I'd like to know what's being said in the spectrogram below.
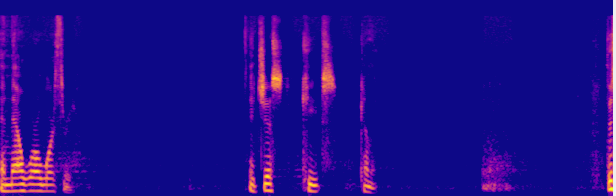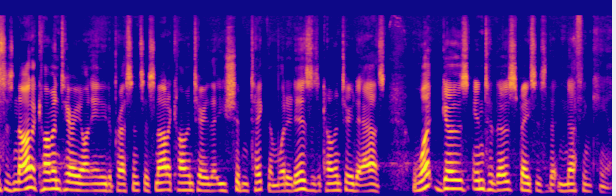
and now World War III. It just keeps coming. This is not a commentary on antidepressants. It's not a commentary that you shouldn't take them. What it is is a commentary to ask what goes into those spaces that nothing can?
